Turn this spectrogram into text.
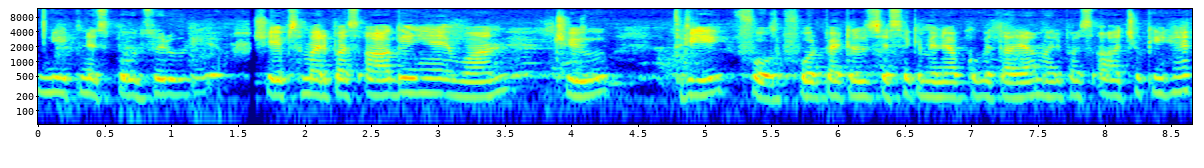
नीटनेस बहुत ज़रूरी है। शेप्स हमारे पास आ गई हैं। One two three four four petals जैसे कि मैंने आपको बताया हमारे पास आ चुकी हैं।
